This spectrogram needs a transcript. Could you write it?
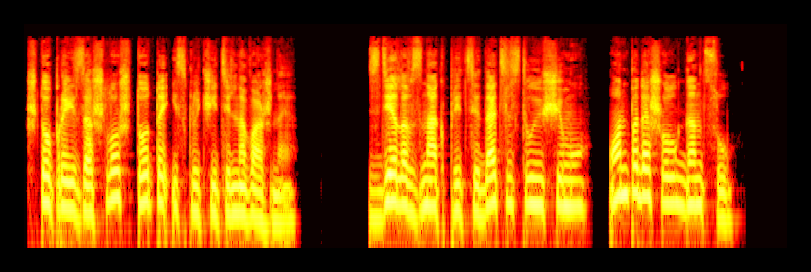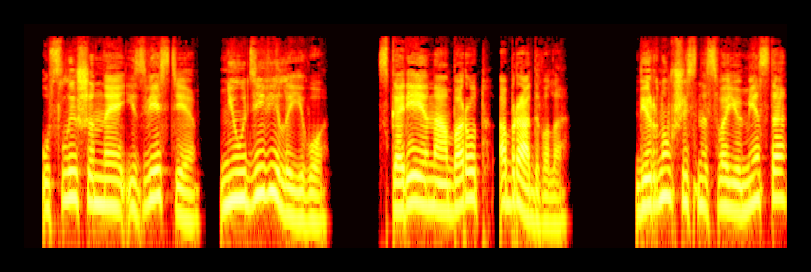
что произошло что-то исключительно важное. Сделав знак председательствующему, он подошел к гонцу. Услышанное известие не удивило его, скорее наоборот обрадовало. Вернувшись на свое место,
